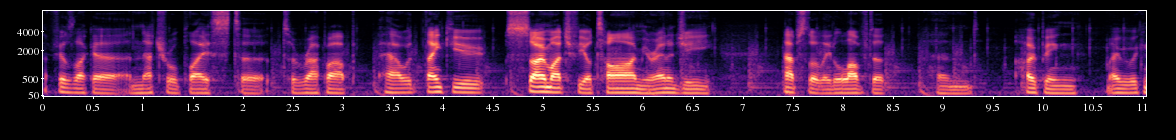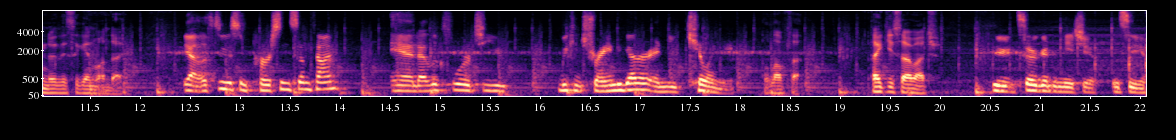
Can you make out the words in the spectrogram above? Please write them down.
That feels like a, natural place to, to wrap up. Howard, thank you so much for your time, your energy. Absolutely loved it. And hoping maybe we can do this again one day. Yeah, let's do this in person sometime. And I look forward to you. We can train together and you killing me. I love that. Thank you so much. Dude, so good to meet you and see you.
